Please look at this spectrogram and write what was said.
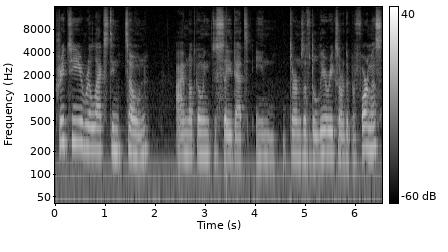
pretty relaxed in tone. I'm not going to say that in terms of the lyrics or the performance,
